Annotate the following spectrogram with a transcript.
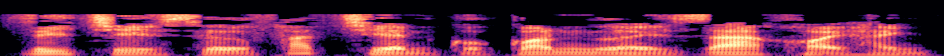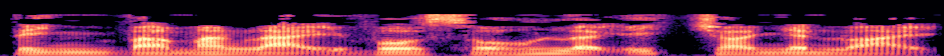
duy trì sự phát triển của con người ra khỏi hành tinh và mang lại vô số lợi ích cho nhân loại.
